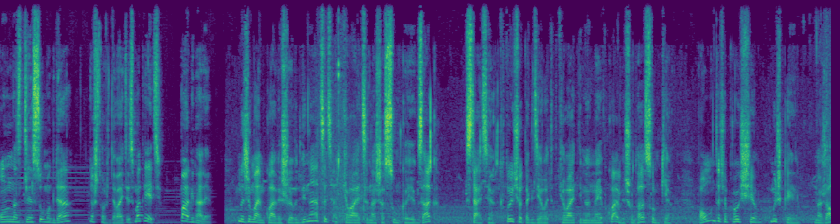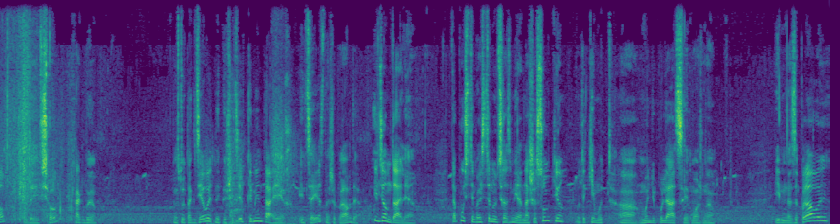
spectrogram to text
Он у нас для сумок, да? Ну что ж, давайте смотреть. Погнали! Нажимаем клавишу F12, открывается наша сумка-рюкзак. Кстати, кто еще так делает? Открывает именно на F-клавишу, да, сумки? По-моему, даже проще мышкой нажал, да и все, как бы. Ну кто так делает, напишите в комментариях. Интересно же, правда? Идем далее. Допустим, растянуть размер нашей сумки. Вот таким вот а, манипуляцией можно именно за правую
